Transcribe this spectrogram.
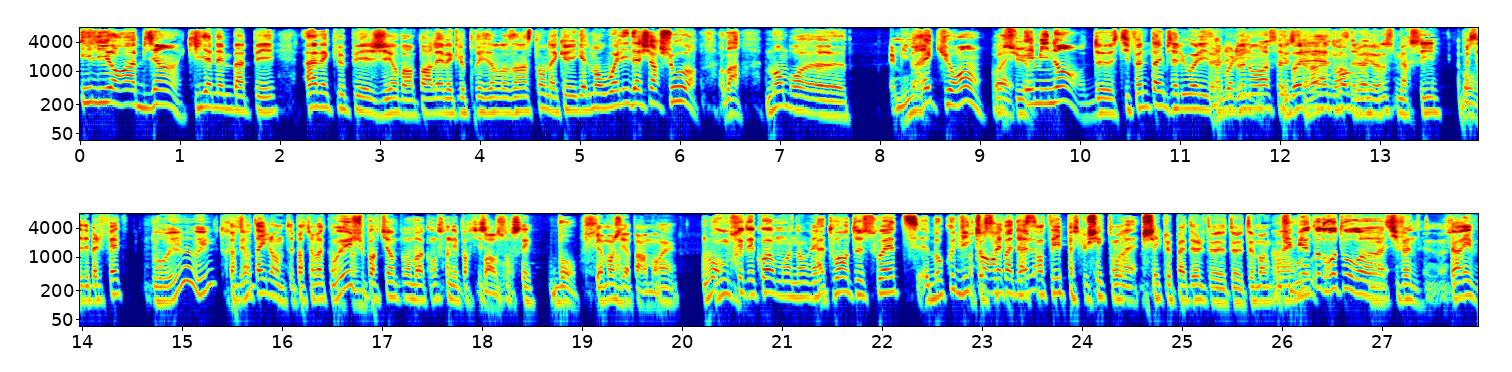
Il y aura bien Kylian Mbappé avec le PSG. On va en parler avec le président dans un instant. On accueille également Walid Acharchour, oh bah, membre euh, Éminent. récurrent, ouais, éminent de Stephen Time. Salut Walid. Salut, Walid. Benoît, salut, à toi, salut à tous, merci. T'as passé des belles fêtes Oui, oui, très bien. en Thaïlande, t'es parti en vacances Oui, je suis parti un peu en vacances, on est parti se Bravo. ressourcer. Bon, Bien mangé apparemment. Ouais. Bon. Vous me souhaitez quoi, moi, non, rien à toi, on te souhaite beaucoup de victoires en la paddle. santé parce que je sais que, ton, Ouais. je sais que le paddle te, te, te manque Je beaucoup. suis bientôt de retour, euh, Ouais. Stephen. Euh, J'arrive.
